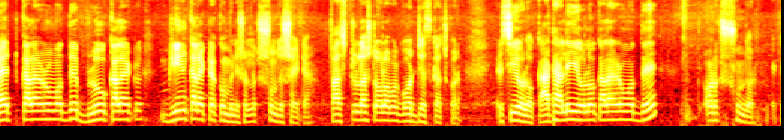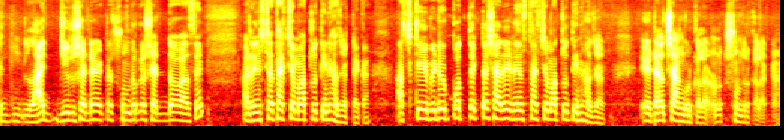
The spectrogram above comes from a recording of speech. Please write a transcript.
রেড কালারের মধ্যে ব্লু কালার গ্রিন কালার একটা কম্বিনেশন অনেক সুন্দর শাড়িটা। First to last all over gorgeous কাজ করা। এটা ইয়েলো কাঠালি ইয়েলো কালারের মধ্যে অনেক সুন্দর। একটা লাইট জিরো শেডের একটা সুন্দর করে শেড দেওয়া আছে। আর রেঞ্জটা থাকছে মাত্র তিন হাজার টাকা। আজকে এই ভিডিওর প্রত্যেকটা শাড়ির রেঞ্জ থাকছে মাত্র তিন হাজার এটা হচ্ছে আঙ্গুর কালার অনেক সুন্দর কালারটা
